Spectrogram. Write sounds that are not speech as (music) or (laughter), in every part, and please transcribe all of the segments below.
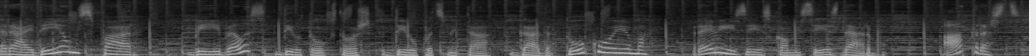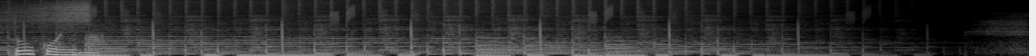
Raidījums par Bībeles 2012. gada tulkojuma revīzijas komisijas darbu. Atrasts tulkojumā.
